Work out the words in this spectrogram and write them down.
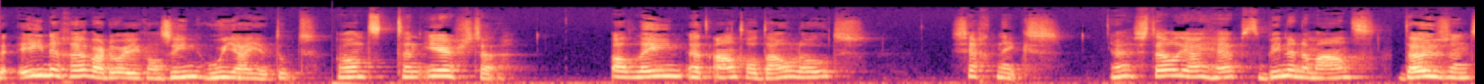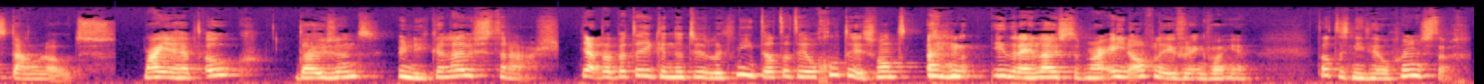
De enige waardoor je kan zien hoe jij het doet. Want ten eerste, alleen het aantal downloads zegt niks. Stel jij hebt binnen een maand duizend downloads. Maar je hebt ook duizend unieke luisteraars. Ja, dat betekent natuurlijk niet dat het heel goed is, want iedereen luistert maar één aflevering van je. Dat is niet heel gunstig.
